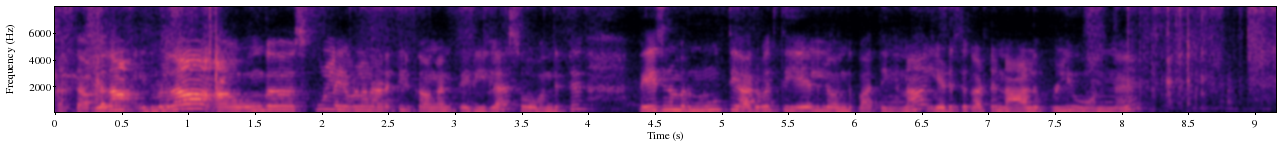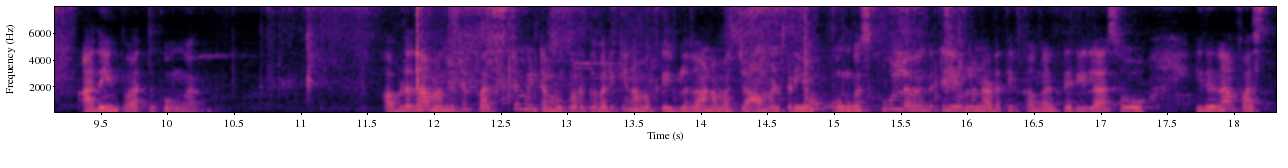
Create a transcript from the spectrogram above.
அடுத்து அவ்வளோதான் இவ்வளோ தான் உங்கள் ஸ்கூலில் எவ்வளோ நடத்தியிருக்காங்கன்னு தெரியல. ஸோ வந்துட்டு பேஜ் நம்பர் நூற்றி அறுபத்தி ஏழில் வந்து பார்த்தீங்கன்னா எடுத்துக்காட்டு நாலு புள்ளி ஒன்று அதையும் பார்த்துக்கோங்க. அவ்வளோதான் வந்துட்டு ஃபஸ்ட்டு மீட்டம் பொறுத்த வரைக்கும் நமக்கு இவ்வளோ தான் நம்ம ஜாமெட்ரியும் உங்கள் ஸ்கூலில் வந்துட்டு எவ்வளோ நடத்திருக்காங்கன்னு தெரியல. ஸோ இதுதான் ஃபஸ்ட்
